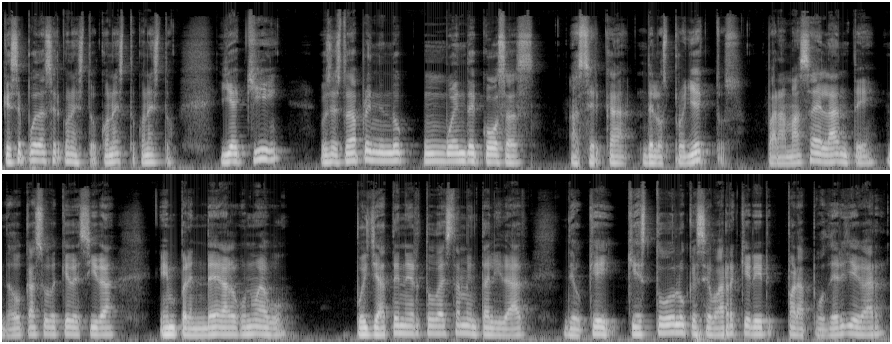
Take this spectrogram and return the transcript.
¿Qué se puede hacer con esto, con esto, con esto? Y aquí, pues estoy aprendiendo un buen de cosas acerca de los proyectos. Para más adelante, dado caso de que decida emprender algo nuevo, pues ya tener toda esta mentalidad de, ok, ¿qué es todo lo que se va a requerir para poder llegar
